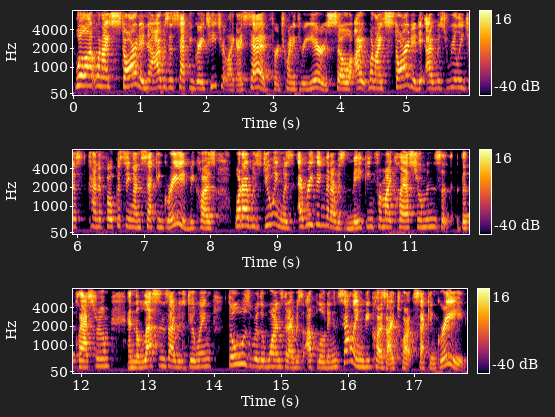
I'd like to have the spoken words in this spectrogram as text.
well, when I started, I was a second grade teacher, like I said, for 23 years. So I, when I started, I was really just kind of focusing on second grade because what I was doing was everything that I was making for my classrooms, the classroom, and the lessons I was doing. Those were the ones that I was uploading and selling because I taught second grade.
